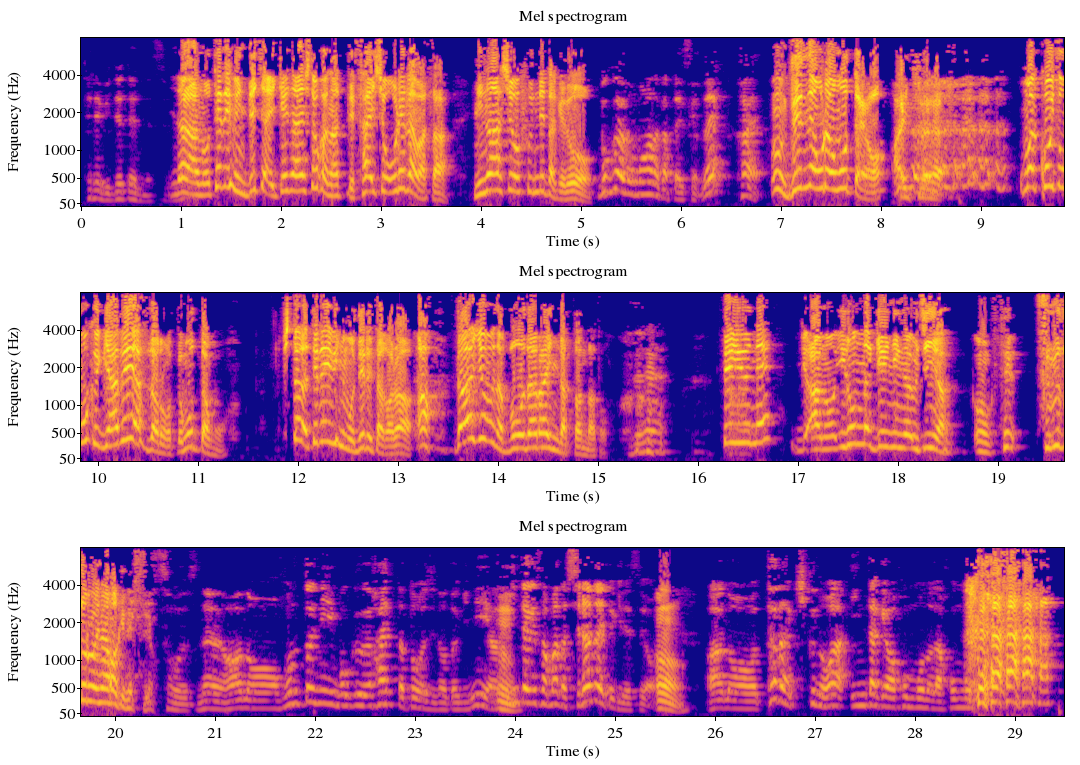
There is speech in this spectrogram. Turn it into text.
テレビ出てんですよ。だからあの、テレビに出ちゃいけない人かなって最初俺らはさ、二の足を踏んでたけど、僕は思わなかったですけどね。はい。うん、全然俺思ったよ、あいつ。お前こいつ僕やべえやつだろって思ったもん。したらテレビにも出れたから、あ、大丈夫なボーダーラインだったんだと。ね。っていうね、あの、いろんな芸人がうちには、うん、せ、粒揃いなわけですよ。そうですね。あの、本当に僕入った当時の時に、あの、インタケさんまだ知らない時ですよ。うん。あの、ただ聞くのは、インタケは本物だ、本物だ。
